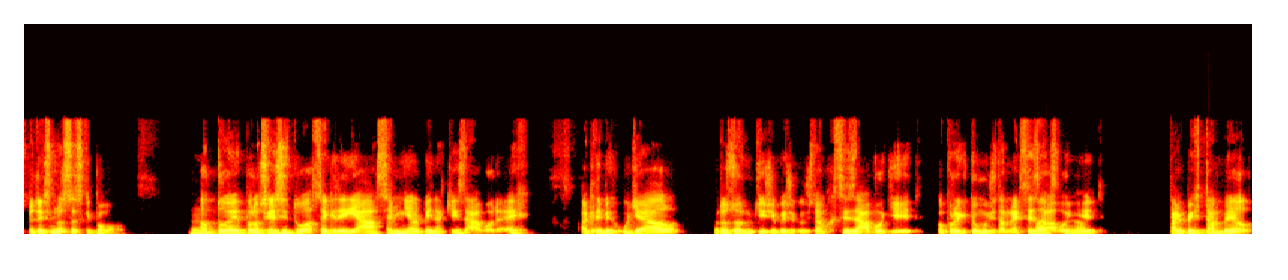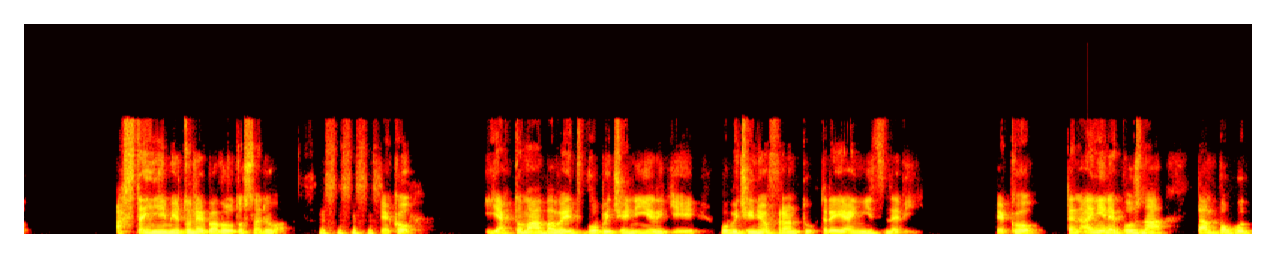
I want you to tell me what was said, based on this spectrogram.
zbytek jsem zase skipoval. Hmm. A to je prostě situace, kdy já jsem měl být na těch závodech a kdybych udělal rozhodnutí, že bych řekl, že tam chci závodit, oproti tomu, že tam nechci vlastně, závodit, no. tak bych tam byl. A stejně mě to nebavilo to sledovat. jako, jak to má bavit v obyčejný lidi, v obyčejného frontu, který ani nic neví. Jako, ten ani nepozná, tam pokud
